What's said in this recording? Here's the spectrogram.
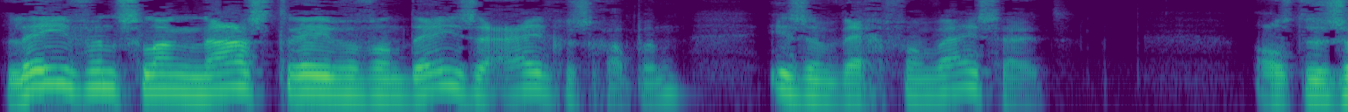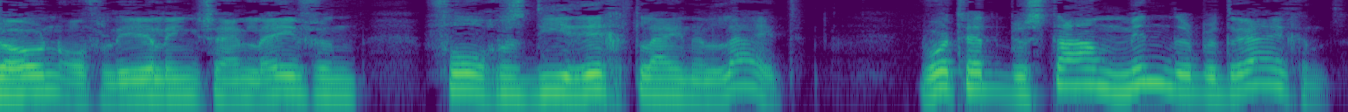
Levenslang nastreven van deze eigenschappen is een weg van wijsheid. Als de zoon of leerling zijn leven volgens die richtlijnen leidt, wordt het bestaan minder bedreigend.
